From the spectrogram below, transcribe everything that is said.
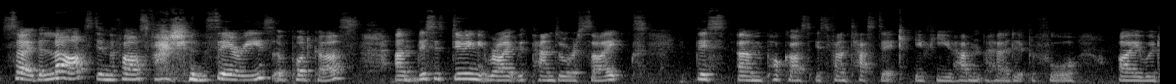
So the last in the fast fashion series of podcasts, um, this is Doing It Right with Pandora Sykes. This um, podcast is fantastic if you haven't heard it before. I would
